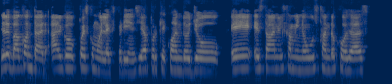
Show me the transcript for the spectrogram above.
Yo les voy a contar algo, pues como de la experiencia, porque cuando yo eh, estaba en el camino buscando cosas,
